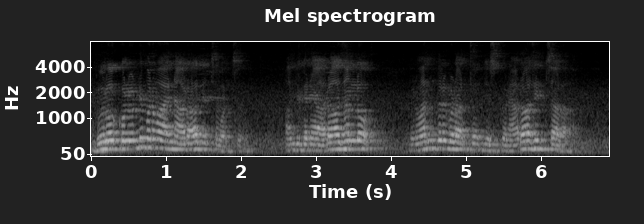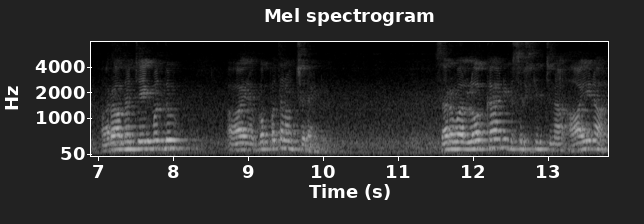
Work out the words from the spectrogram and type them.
ఈ భూలోకంలో నుండి మనం ఆయన ఆరాధించవచ్చు. అందుకని ఆరాధనలో మనమందరం కూడా అర్థం చేసుకొని ఆరాధించాలా? ఆరాధన చేయకముందు ఆయన గొప్పతనం చూడండి. సర్వలోకానికి సృష్టించిన ఆయన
